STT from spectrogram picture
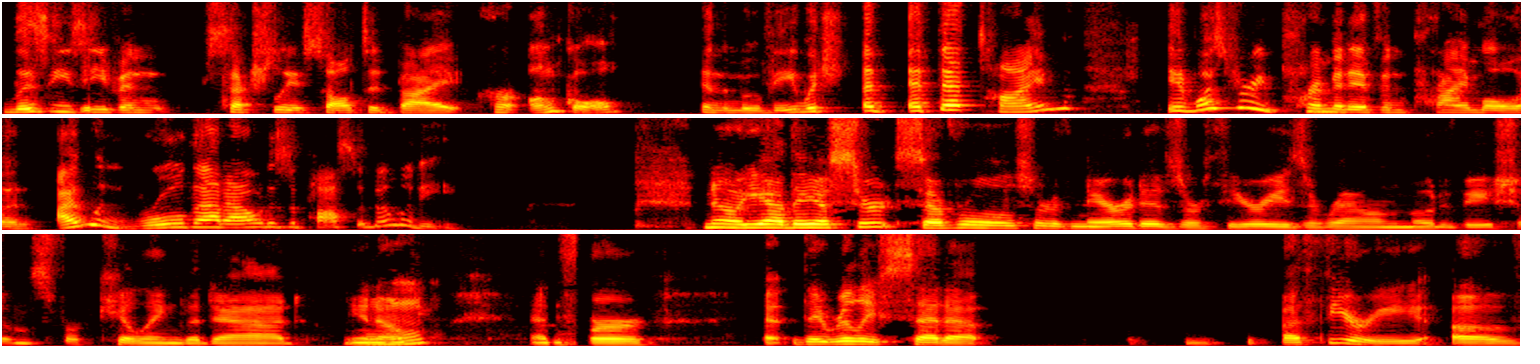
Lizzie's even sexually assaulted by her uncle in the movie, which at, at that time, it was very mm-hmm. primitive and primal. And I wouldn't rule that out as a possibility. No, yeah, they assert several sort of narratives or theories around motivations for killing the dad, you know, mm-hmm. and for they really set up a theory of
